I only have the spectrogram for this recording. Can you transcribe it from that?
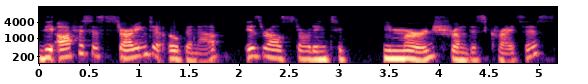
the office is starting to open up. Israel's starting to emerge from this crisis.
